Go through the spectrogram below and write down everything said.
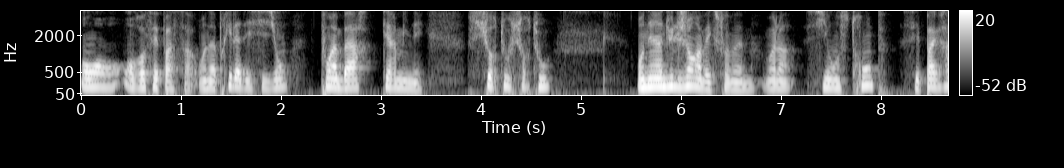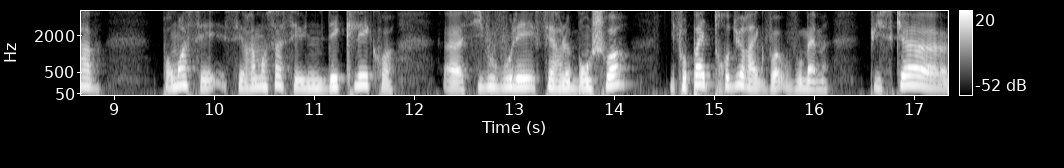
On, on refait pas ça. On a pris la décision, point barre, terminé. Surtout, surtout, on est indulgent avec soi-même. Voilà. Si on se trompe, c'est pas grave. Pour moi, c'est vraiment ça. C'est une des clés, quoi. Euh, si vous voulez faire le bon choix, il faut pas être trop dur avec vous-même, puisque euh,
